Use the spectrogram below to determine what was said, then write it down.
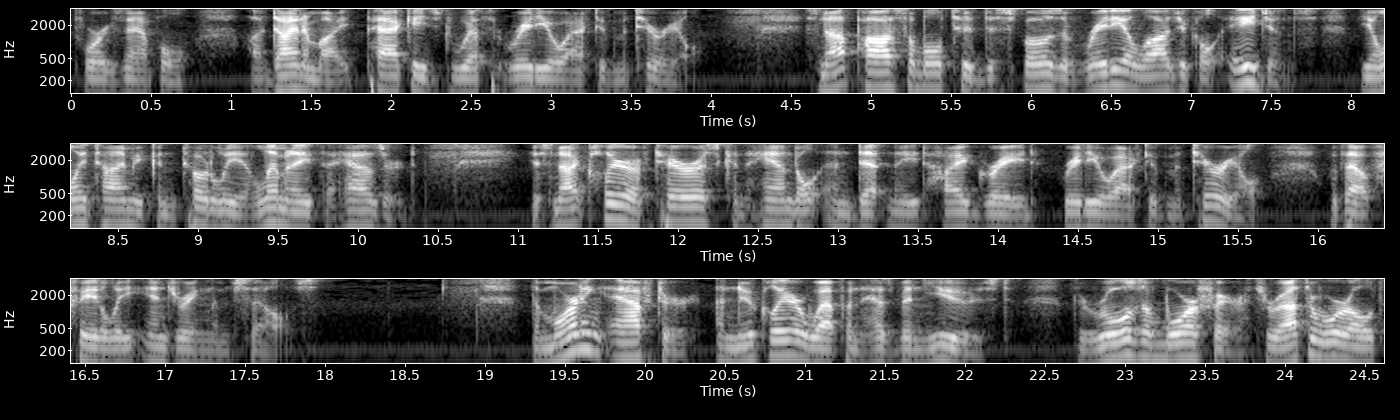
for example, dynamite packaged with radioactive material. It's not possible to dispose of radiological agents, the only time you can totally eliminate the hazard. It's not clear if terrorists can handle and detonate high grade radioactive material without fatally injuring themselves. The morning after a nuclear weapon has been used, the rules of warfare throughout the world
